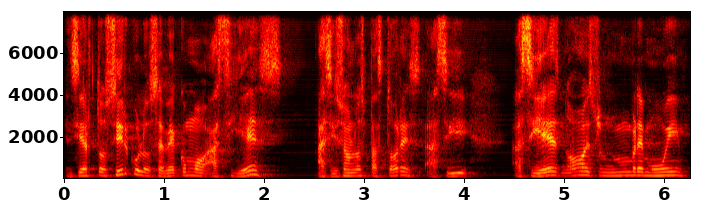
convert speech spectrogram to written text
En ciertos círculos se ve como así es, así son los pastores, así, así es, no, es un hombre muy,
